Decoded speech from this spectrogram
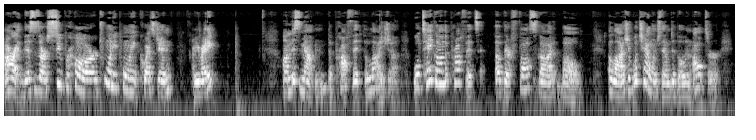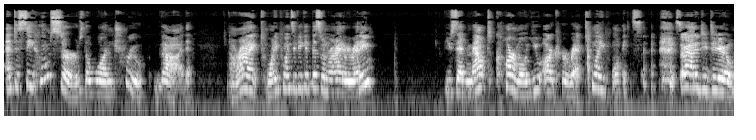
All right, this is our super hard 20 point question. Are you ready? On this mountain, the prophet Elijah will take on the prophets of their false god Baal. Elijah will challenge them to build an altar and to see whom serves the one true God. All right, 20 points if you get this one right. Are we ready? You said Mount Carmel. You are correct. 20 points. so how did you do?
